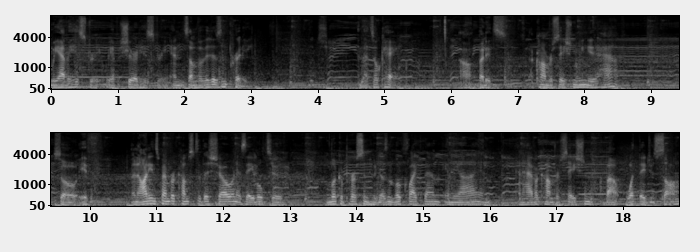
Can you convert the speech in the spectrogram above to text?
We have a history, we have a shared history, and some of it isn't pretty. And that's okay. Uh, but it's conversation we need to have. So if an audience member comes to this show and is able to look a person who doesn't look like them in the eye and, and have a conversation about what they just saw,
